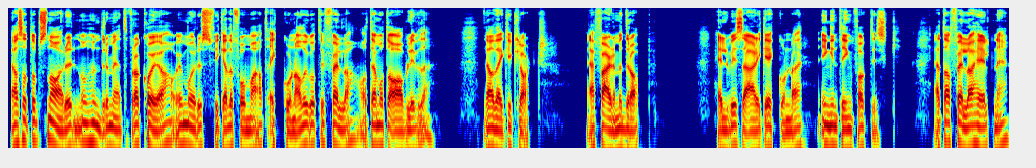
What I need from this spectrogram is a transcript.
Jeg har satt opp snarer noen hundre meter fra koia, og i morges fikk jeg det for meg at ekornet hadde gått i fella, og at jeg måtte avlive det. Det hadde jeg ikke klart. Jeg er ferdig med drap. Heldigvis er det ikke ekorn der, ingenting faktisk. Jeg tar fella helt ned,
